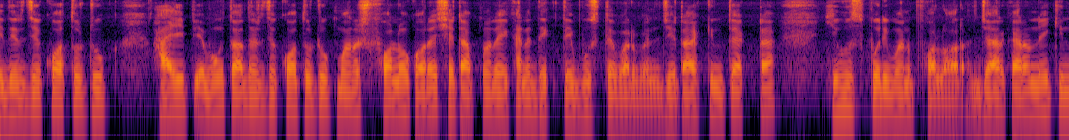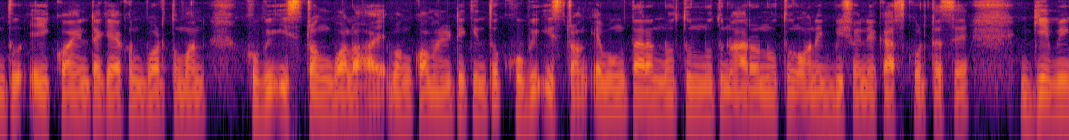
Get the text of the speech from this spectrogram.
এদের যে কতটুক হাইপ এবং তাদের যে কতটুক মানুষ ফলো করে, সেটা আপনারা এখানে দেখতে বুঝতে পারবেন। যেটা কিন্তু একটা হিউজ পরিমাণ ফলোয়ার যার কারণে কিন্তু এই কয়েনটাকে এখন বর্তমান খুবই স্ট্রং বলা হয় এবং কমিউনিটি কিন্তু খুবই স্ট্রং এবং তারা নতুন নতুন, আরও নতুন অনেক বিষয় নিয়ে কাজ করতেছে গেমিং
